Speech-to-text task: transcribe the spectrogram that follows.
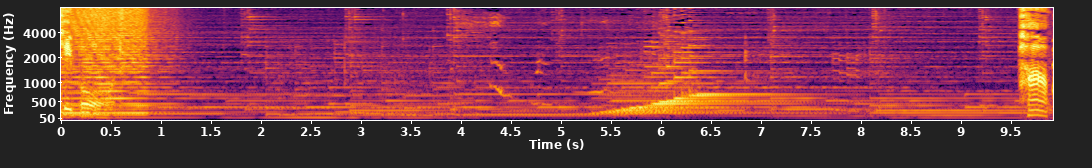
Keyboard. Harp,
